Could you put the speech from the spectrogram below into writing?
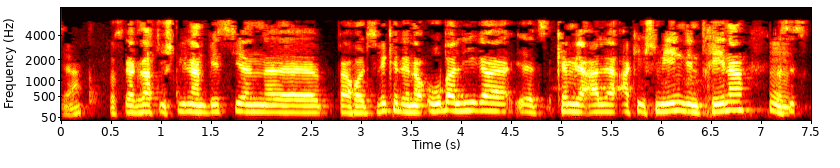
Ja, du hast ja gesagt, die spielen ein bisschen äh, bei Holzwickede in der Oberliga. Jetzt kennen wir alle Aki Schmegen, den Trainer. Das hm. ist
